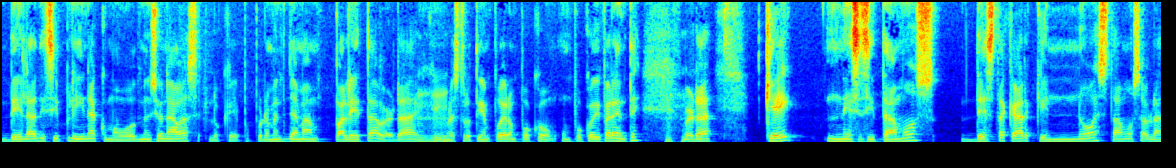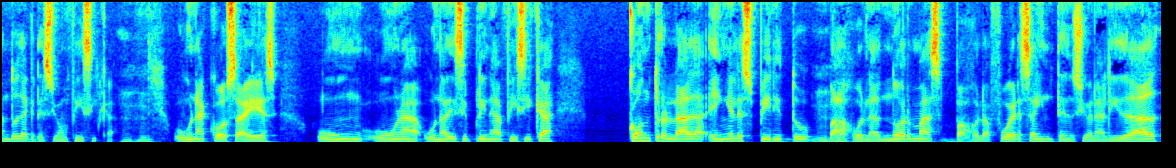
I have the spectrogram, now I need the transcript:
de la disciplina, como vos mencionabas, lo que popularmente llaman paleta, ¿verdad? Que en nuestro tiempo era un poco, un poco diferente, ¿verdad? Que necesitamos destacar que no estamos hablando de agresión física. Una cosa es una, una, disciplina física controlada en el espíritu, bajo las normas, bajo la fuerza, intencionalidad,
